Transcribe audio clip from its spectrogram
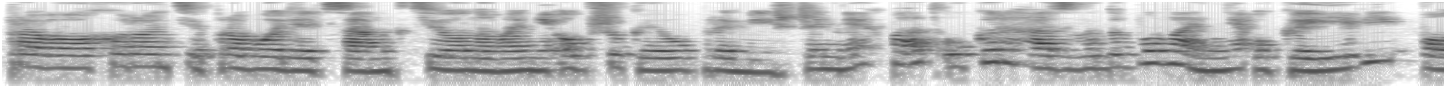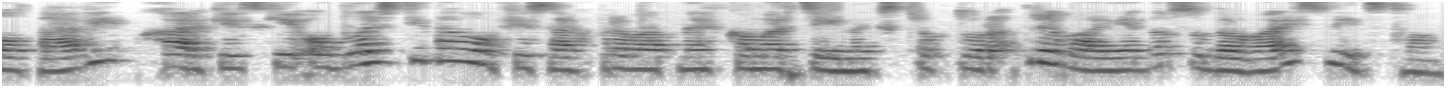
Правоохоронці проводять санкціоновані обшуки у приміщеннях ПАД «Укргазвидобування» у Києві, Полтаві, Харківській області та офісах приватних комерційних структур. Триває досудове слідство.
